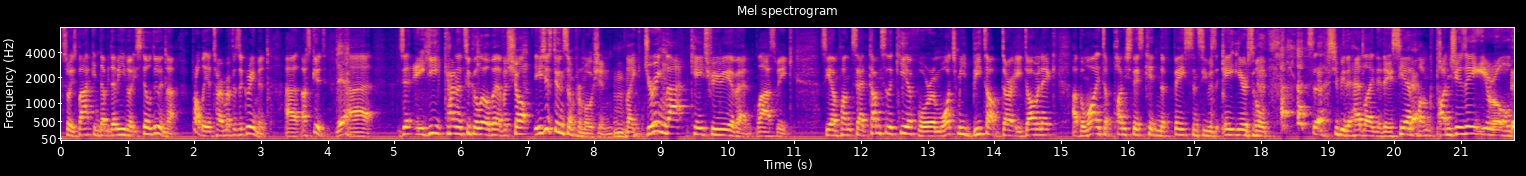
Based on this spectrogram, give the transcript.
So he's back in WWE, but he's still doing that. Probably a term of his agreement. Uh, that's good. Yeah. So he kind of took a little bit of a shot. He's just doing some promotion. Mm-hmm. Like during that Cage Fury event last week, CM Punk said, Come to the Kia Forum, watch me beat up Dirty Dominik. I've been wanting to punch this kid in the face since he was eight years old. so that should be the headline today. CM Punk punches eight year old.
